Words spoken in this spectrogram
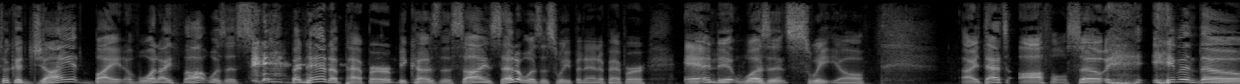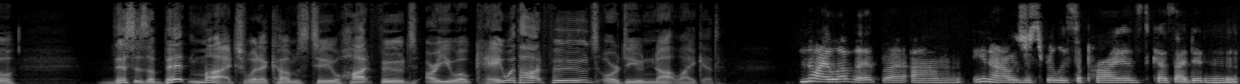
Took a giant bite of what I thought was a sweet banana pepper because the sign said it was a sweet banana pepper, and it wasn't sweet, y'all. All right, that's awful. So, even though this is a bit much when it comes to hot foods, are you okay with hot foods or do you not like it? No, I love it, but um, you know, I was just really surprised because I didn't,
